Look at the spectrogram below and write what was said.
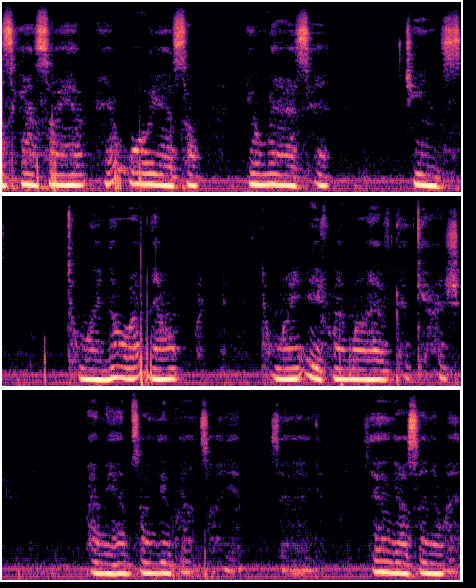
Hello, again. So I have oh yeah. So new mask and jeans. Totally know what now? But totally if my mom have the cash, maybe me have some gift cards. So yeah, so, I you anyway.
